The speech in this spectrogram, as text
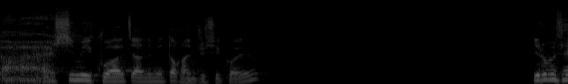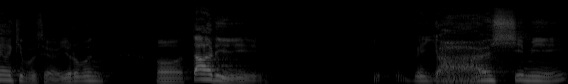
열심히 구하지 않으면 떡 안 주실 거예요? 여러분 생각해 보세요. 여러분 어, 딸이 그 열심히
